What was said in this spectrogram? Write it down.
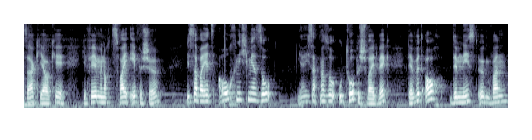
Zack, ja, okay. Hier fehlen mir noch zwei epische. Ist aber jetzt auch nicht mehr so, ja, ich sag mal so utopisch weit weg. Der wird auch demnächst irgendwann,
